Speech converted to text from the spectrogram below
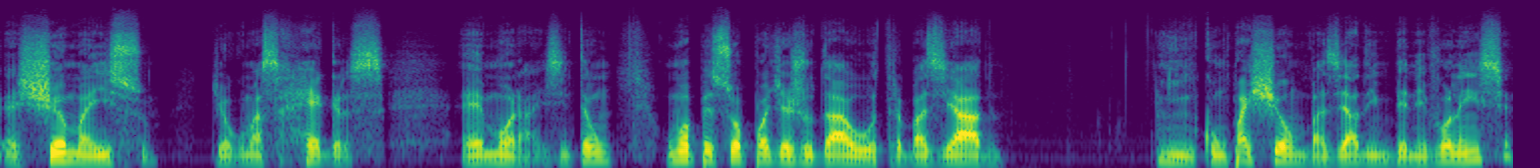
é, chama isso de algumas regras é, morais. Então, uma pessoa pode ajudar a outra baseado em compaixão, baseado em benevolência,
